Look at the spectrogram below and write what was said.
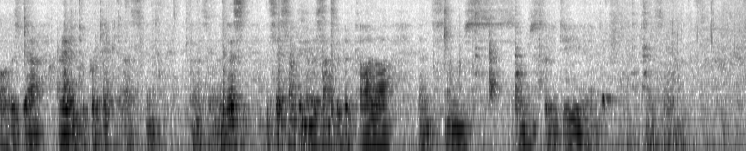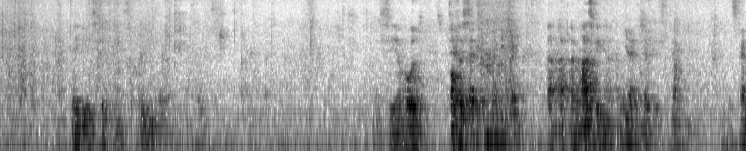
always there, ready to protect us. And, and so on. It, has, it says something in the Sanskrit with Kala and some Samskriti and, and so on. Maybe it's 53. I see a whole office. Uh, I, I'm asking. Uh, yeah, that is, no, it's 10.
